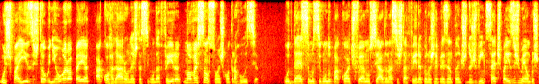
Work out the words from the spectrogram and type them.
Os países da União Europeia acordaram nesta segunda-feira novas sanções contra a Rússia. O 12º pacote foi anunciado na sexta-feira pelos representantes dos 27 países membros,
